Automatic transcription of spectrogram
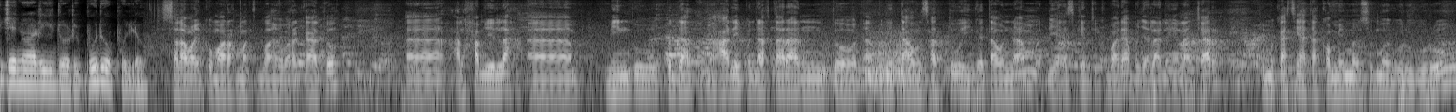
Januari 2020. Assalamualaikum warahmatullahi wabarakatuh. Uh, Alhamdulillah uh, minggu pendaft hari pendaftaran untuk apa ni tahun 1 hingga tahun 6 di SK Tuku Baria berjalan dengan lancar. Terima kasih atas komitmen semua guru-guru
